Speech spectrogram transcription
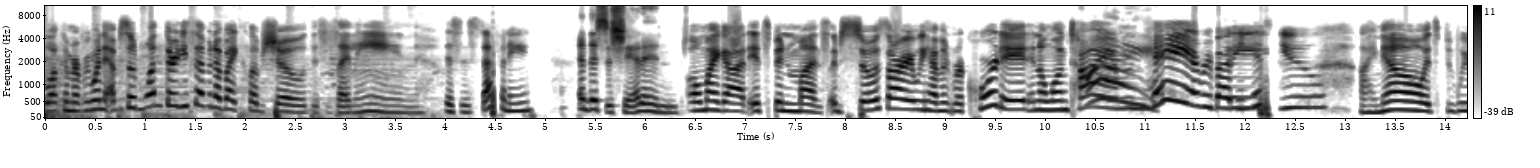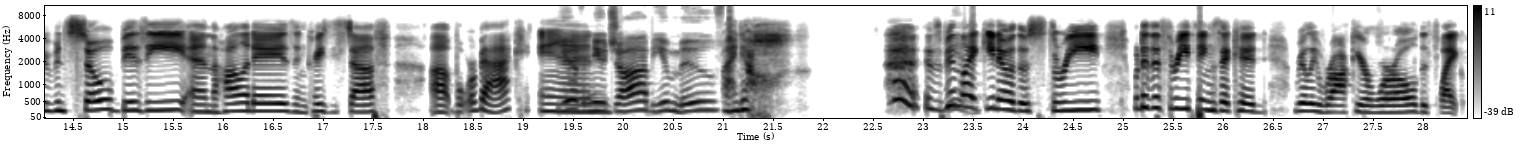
Welcome, everyone, to episode 137 of Bite Club Show. This is Eileen. This is Stephanie. And this is Shannon. Oh my God, it's been months. I'm so sorry we haven't recorded in a long time. Hi. Hey, everybody. We missed you. I know it's been, we've been so busy and the holidays and crazy stuff, uh, but we're back. And You have a new job. You moved. I know. It's been Yeah. like, you know, those three. What are the three things that could really rock your world? It's like m-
